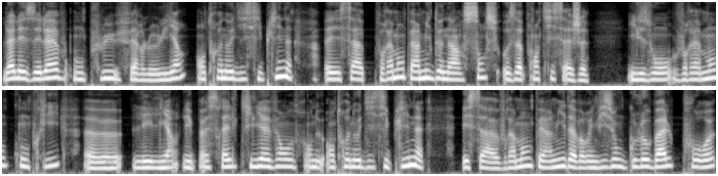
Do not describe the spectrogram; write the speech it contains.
Là, les élèves ont pu faire le lien entre nos disciplines et ça a vraiment permis de donner un sens aux apprentissages. Ils ont vraiment compris euh, les liens, les passerelles qu'il y avait entre, nos disciplines. Et ça a vraiment permis d'avoir une vision globale pour eux.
